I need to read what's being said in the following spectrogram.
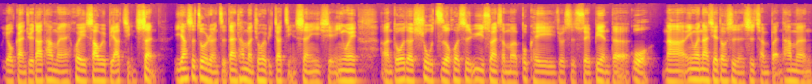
有感觉到他们会稍微比较谨慎。一样是做人质，但他们就会比较谨慎一些，因为很多的数字或是预算什么不可以就是随便的过。那因为那些都是人事成本，他们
